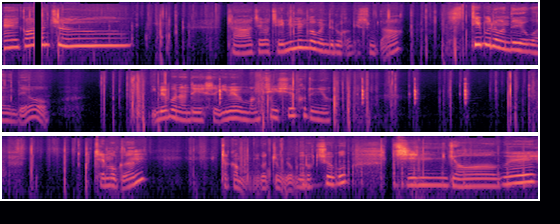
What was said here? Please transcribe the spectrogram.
건축. 자, 제가 재밌는 거 만들어 가겠습니다. 스티브를 만들려고 하는데요. 이 맵은 안 되겠어요. 이 맵은 망치기 싫거든요. 제목은 잠깐만 이것 좀 여기로 치우고 진격의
